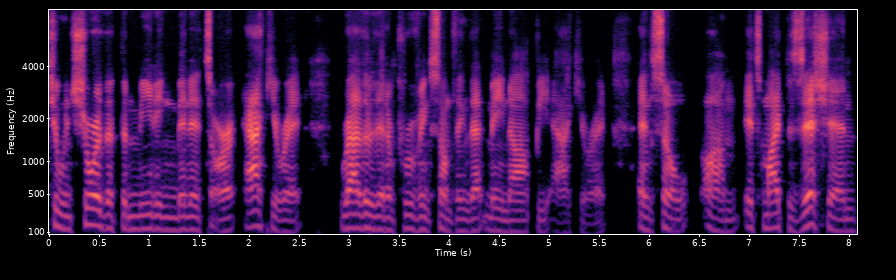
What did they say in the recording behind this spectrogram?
to ensure that the meeting minutes are accurate rather than approving something that may not be accurate. And so um, it's my position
